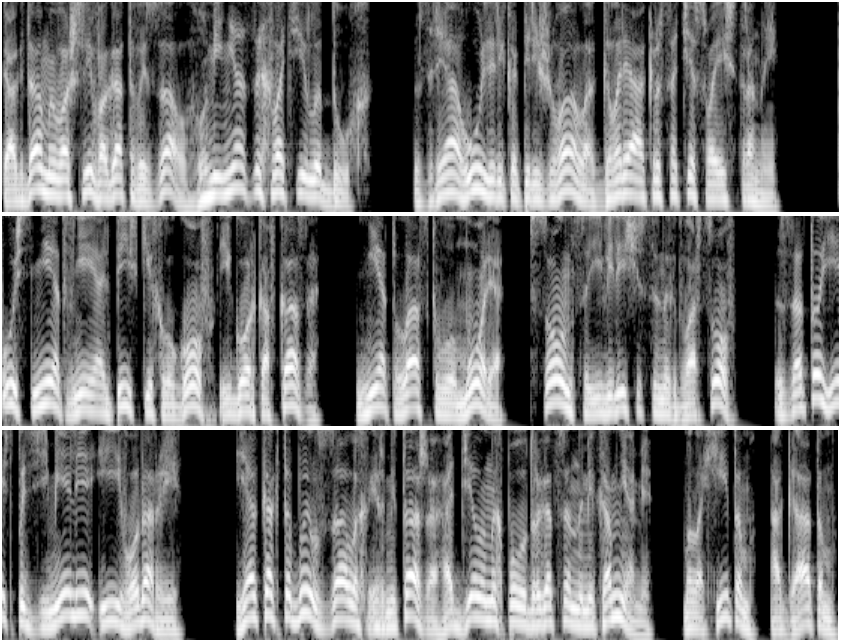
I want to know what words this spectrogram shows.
Когда мы вошли в агатовый зал, у меня захватило дух. Зря Ульрика переживала, говоря о красоте своей страны. Пусть нет в ней альпийских лугов и гор Кавказа, нет ласкового моря, солнца и величественных дворцов, зато есть подземелье и его дары. Я как-то был в залах Эрмитажа, отделанных полудрагоценными камнями, малахитом, агатом,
